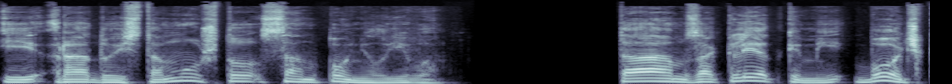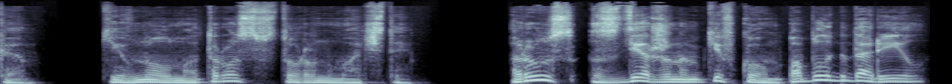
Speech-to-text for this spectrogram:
и радуясь тому, что сам понял его. «Там, за клетками, бочка!» — кивнул матрос в сторону мачты. Рус с сдержанным кивком поблагодарил,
